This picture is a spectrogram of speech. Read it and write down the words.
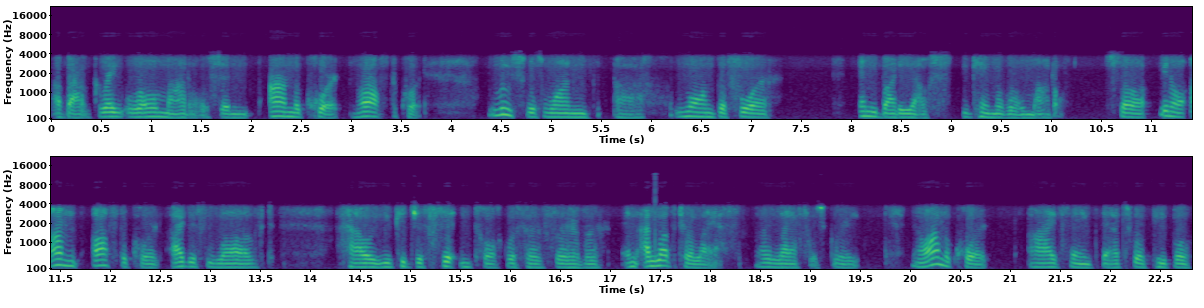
about great role models and on the court and off the court. Luce was one uh, long before anybody else became a role model. So, you know, on off the court, I just loved how you could just sit and talk with her forever. And I loved her laugh. Her laugh was great. Now on the court, I think that's where people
